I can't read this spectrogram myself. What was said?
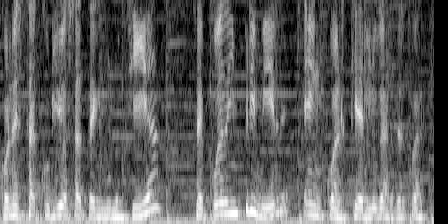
Con esta curiosa tecnología se puede imprimir en cualquier lugar del cuerpo.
